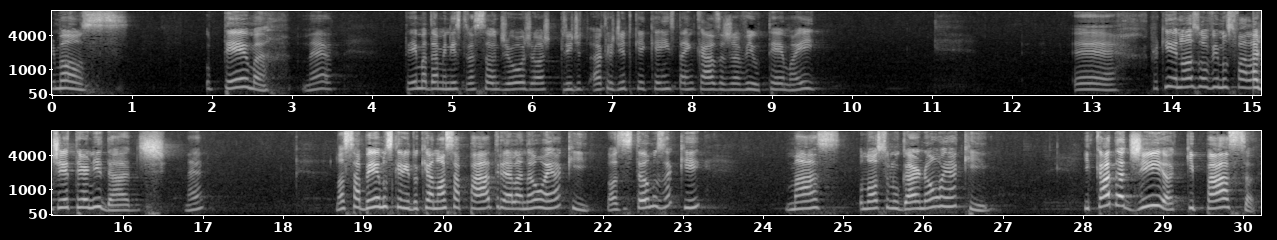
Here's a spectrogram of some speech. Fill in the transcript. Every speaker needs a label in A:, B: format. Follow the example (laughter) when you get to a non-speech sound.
A: Irmãos, o tema, né? Tema da ministração de hoje, eu acredito, acredito que quem está em casa já viu o tema aí. É, porque nós ouvimos falar de eternidade, né? Nós sabemos, querido, que a nossa pátria ela não é aqui. Nós estamos aqui, mas o nosso lugar não é aqui. E cada dia que passa,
